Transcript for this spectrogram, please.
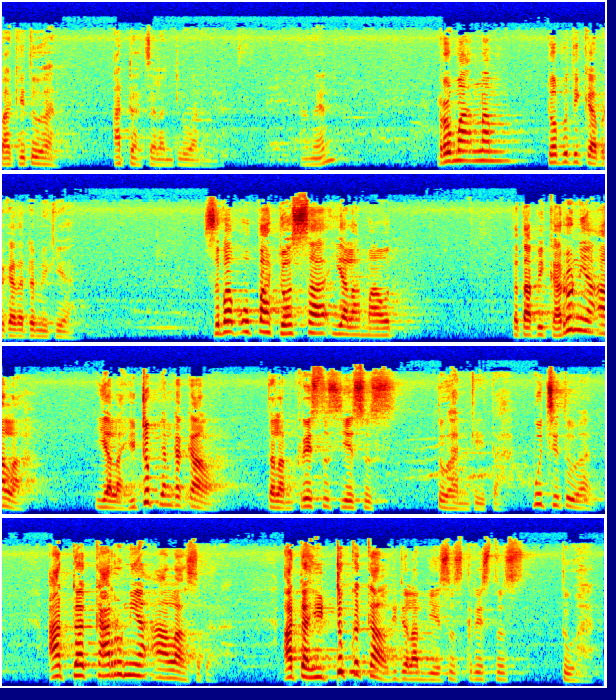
bagi Tuhan ada jalan keluarnya. Amin. Roma 6, 23 berkata demikian. Sebab upah dosa ialah maut, tetapi karunia Allah ialah hidup yang kekal dalam Kristus Yesus Tuhan kita. Puji Tuhan. Ada karunia Allah, saudara. Ada hidup kekal di dalam Yesus Kristus Tuhan.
